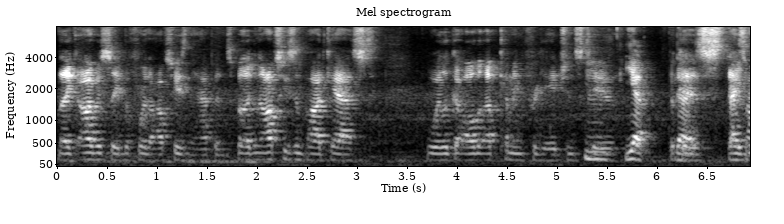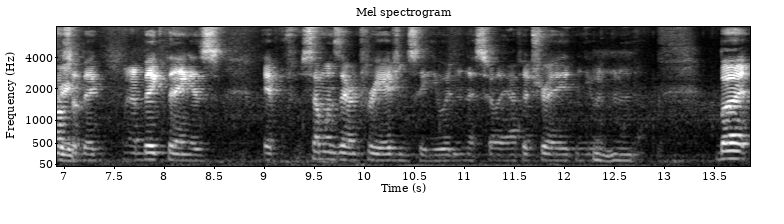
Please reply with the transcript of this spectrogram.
like obviously before the off season happens, but like an off season podcast where we look at all the upcoming free agents too, Yep, because that- that's also a big a big thing is if someone's there in free agency, you wouldn't necessarily have to trade, and you would, Mhm. but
